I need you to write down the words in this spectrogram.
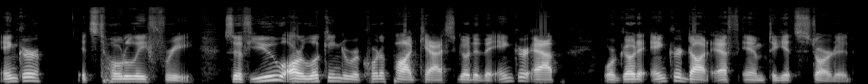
Anchor, it's totally free. So if you are looking to record a podcast, go to the Anchor app or go to anchor.fm to get started.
